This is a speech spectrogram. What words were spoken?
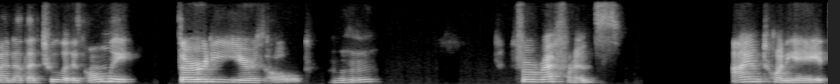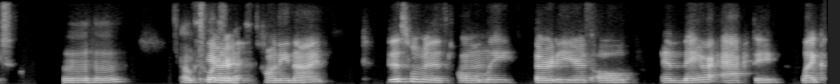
find out that Tula is only 30 years old. hmm For reference, I am 28. hmm I'm 29. is 29. This woman is only 30 years old, and they are acting like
